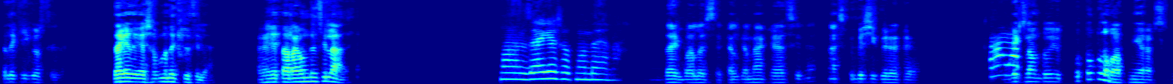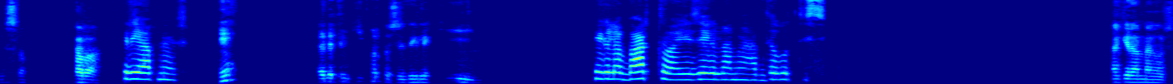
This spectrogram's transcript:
তাহলে কি করছিলে? জায়গায় জায়গায় স্বপ্ন দেখতেছিলা? তারা গুনতেছিলা? জায়গায় স্বপ্ন দেয় না। দেখ ভালো হয়েছে। কালকে না খেয়ে আসি না আজকে বেশি করে আমার দেখলাম তুমি কতগুলো ভাত নিয়ে রাখছো বুঝছ? খাবা। ফিরে আপনার। এটা তুমি কি করতেছো? কি? এগুলো বাড়তো হয় যেগুলো আমি আদ্য করতেছি। নাকি রান্না করছ?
